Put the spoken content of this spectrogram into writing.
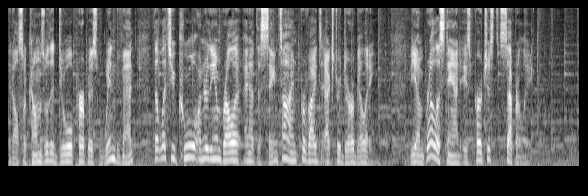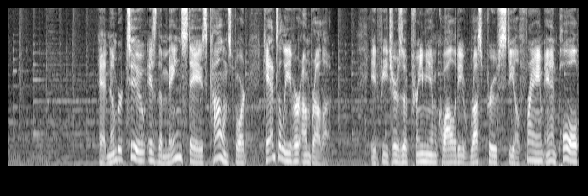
It also comes with a dual purpose wind vent that lets you cool under the umbrella and at the same time provides extra durability. The umbrella stand is purchased separately. At number 2 is the Mainstays Collinsport Cantilever Umbrella. It features a premium quality rust-proof steel frame and pole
